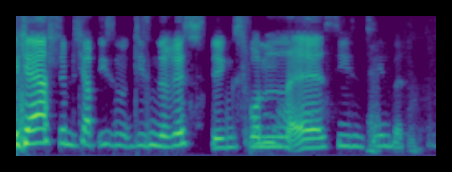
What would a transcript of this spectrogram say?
Ja, stimmt. Ich habe diesen, diesen Riss-Dings von Mhm. äh, Season 10 Battle Pass.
